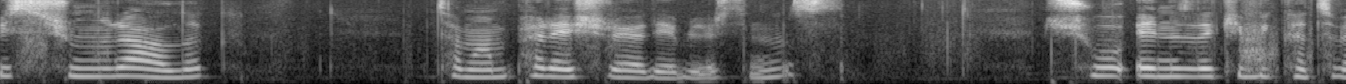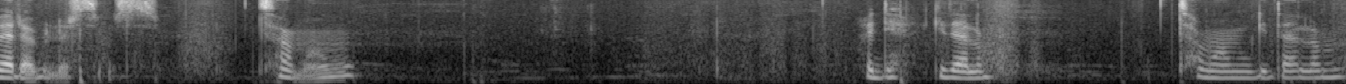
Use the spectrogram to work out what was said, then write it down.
biz şunları aldık. Tamam parayı şuraya ödeyebilirsiniz. Şu elinizdeki bir katı verebilirsiniz. Tamam. Hadi gidelim. Tamam gidelim.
